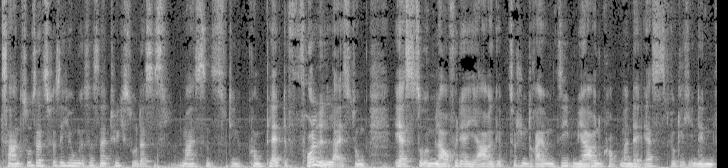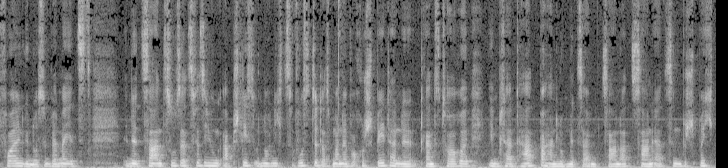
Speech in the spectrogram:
Zahnzusatzversicherungen ist es natürlich so, dass es meistens die komplette volle Leistung erst so im Laufe der Jahre gibt zwischen drei und sieben Jahren kommt man da erst wirklich in den vollen Genuss. Und wenn man jetzt eine Zahnzusatzversicherung abschließt und noch nichts wusste, dass man eine Woche später eine ganz teure Implantatbehandlung mit seinem Zahnarzt, Zahnärztin bespricht,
